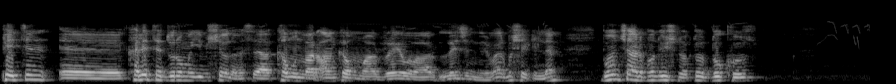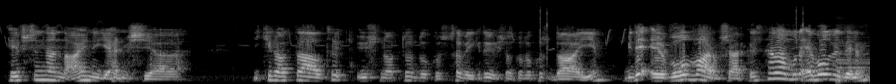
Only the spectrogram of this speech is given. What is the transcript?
Pet'in ee, kalite durumu gibi bir şey oluyor. Mesela Common var, Uncommon var, Rare var, Legendary var bu şekilde. Bunun çarpanı 3.9 Hepsinden de aynı gelmiş ya. 2.6 3.9 tabii ki de 3.9 daha iyi. Bir de Evolve varmış arkadaşlar. Hemen bunu Evolve edelim.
